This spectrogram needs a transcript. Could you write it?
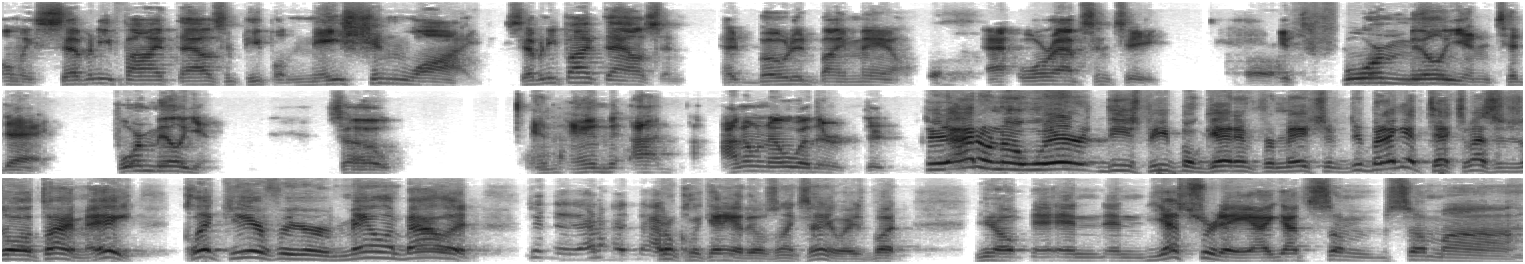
only 75,000 people nationwide, 75,000 had voted by mail oh. at, or absentee. Oh, It's 4 million today. 4 million. So, and, and I, I don't know whether, the, dude, I don't know where these people get information, dude. But I get text messages all the time. Hey, click here for your mail-in ballot. I don't, I don't click any of those links, anyways. But you know, and and yesterday I got some some uh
